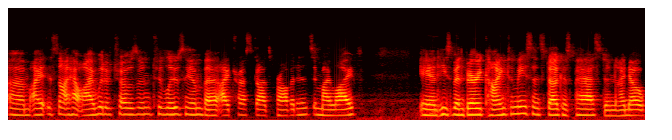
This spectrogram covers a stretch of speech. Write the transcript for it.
Um, I, it's not how I would have chosen to lose him, but I trust God's providence in my life. And he's been very kind to me since Doug has passed. And I know,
